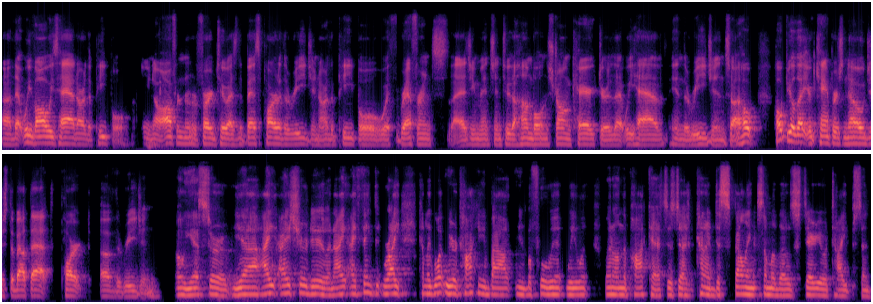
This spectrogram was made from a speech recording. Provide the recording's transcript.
uh, that we've always had are the people. You know, often referred to as the best part of the region are the people, with reference, as you mentioned, to the humble and strong character that we have in the region. So I hope hope you'll let your campers know just about that part of the region. Oh yes, sir. Yeah, I, I sure do, and I, I think that right, kind of like what we were talking about you know, before we we went, went on the podcast is just kind of dispelling some of those stereotypes and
